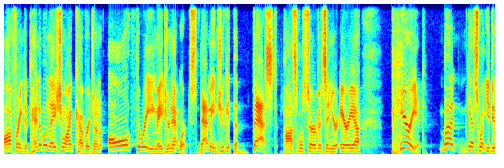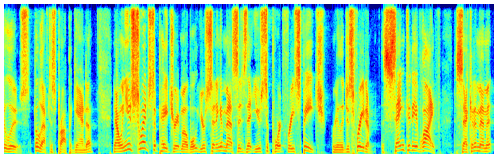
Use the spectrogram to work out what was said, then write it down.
offering dependable nationwide coverage on all three major networks. That means you get the best possible service in your area, period. But guess what? You do lose the leftist propaganda. Now, when you switch to Patriot Mobile, you're sending a message that you support free speech, religious freedom, the sanctity of life, the Second Amendment,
